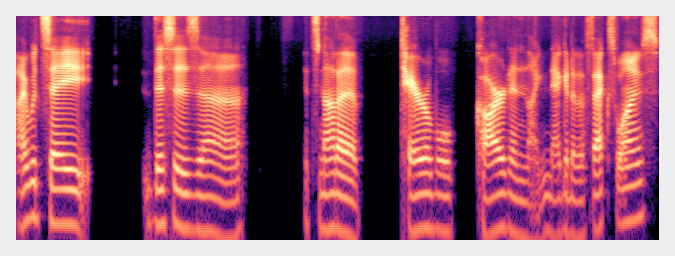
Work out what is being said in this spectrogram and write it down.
I would say this is uh it's not a terrible card and like negative effects wise.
